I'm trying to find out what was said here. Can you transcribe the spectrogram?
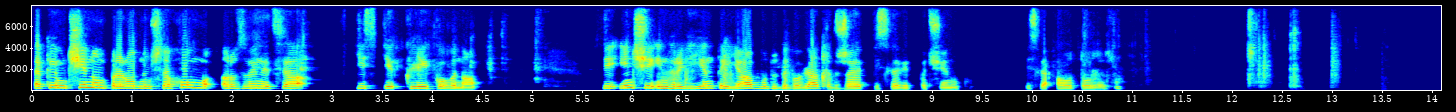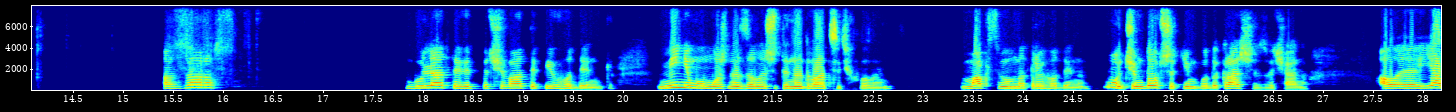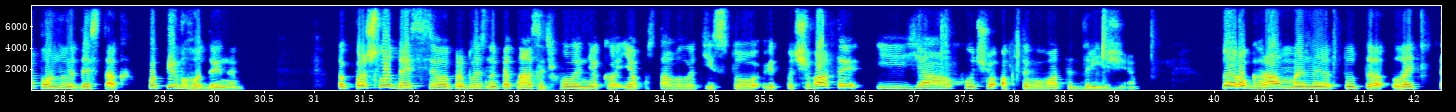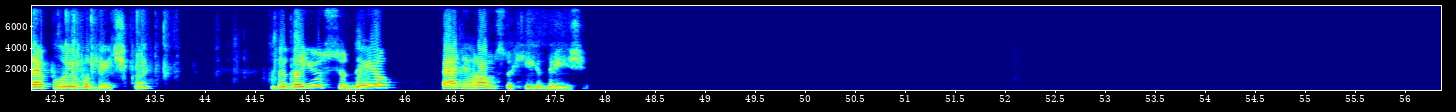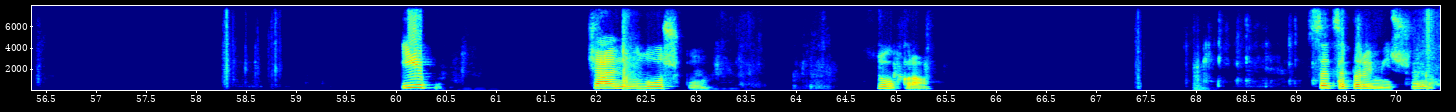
Таким чином, природним шляхом розвинеться в тісті клейковина. Всі інші інгредієнти я буду додавати вже після відпочинку, після аутолізу. А зараз гуляти, відпочивати півгодинки. Мінімум можна залишити на 20 хвилин, максимум на 3 години. Ну, чим довше, тим буде краще, звичайно. Але я планую десь так, по півгодини. Так, пройшло десь е, приблизно 15 хвилин, як я поставила тісто відпочивати, і я хочу активувати дріжджі. 40 грам в мене тут е, ледь теплої водички. Додаю сюди 5 грам сухих дріжджів. І чайну ложку цукру. Все це перемішую.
